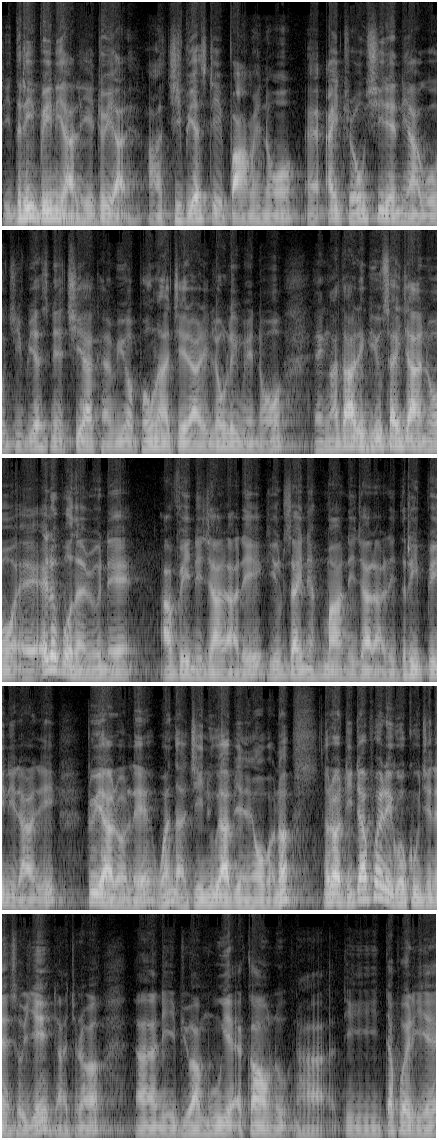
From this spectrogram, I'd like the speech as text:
ဒီသတိပေးနေရလေးတွေ့ရတယ်အာ GPS တွေပါမယ်နော်အဲအဲ့ drone ရှိတဲ့နေရာကို GPS နဲ့ခြေရခံပြီးတော့ဘုံလာကျဲတာတွေလုပ်လိုက်မယ်နော်အဲငါသားတွေ view site ကြနော်အဲအဲ့လိုပုံစံမျိုးနဲ့ အားပေးနေကြတာတွေ view site နဲ့မှားနေကြတာတွေသတိပေးနေတာတွေတွေ့ရတော့လေဝမ်းသာကြည်နူးရပြန်ရောဗောနော်အဲ့တော့ဒီတပ်ဖွဲ့တွေကိုခုကျင်နေဆိုရင်ဒါကျွန်တော်အာဒီ viewer move ရဲ့ account တို့ဒါဒီတပ်ဖွဲ့တွေရဲ့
